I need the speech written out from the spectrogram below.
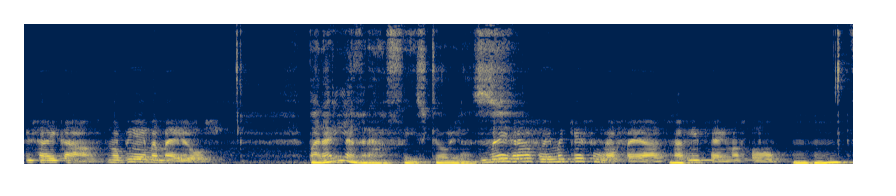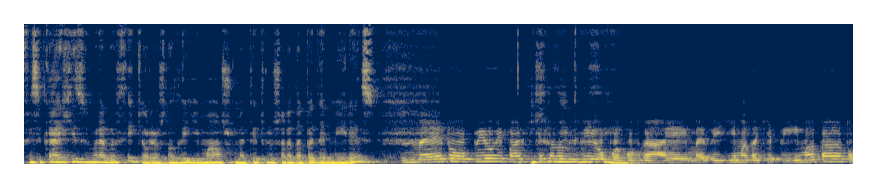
της ΑΙΚΑ, στην οποία είμαι μέλος. Παράλληλα γράφεις κιόλας. Ναι, γράφω, είμαι και συγγραφέας, αλήθεια είναι αυτό. Μμμ. Φυσικά έχεις βραβευτεί κιόλας το δίγημά σου με τίτλο 45 μοίρες. Ναι, το οποίο υπάρχει και Είχε σε ένα διακριθεί. βιβλίο που έχω βγάλει με διηγήματα και ποίηματα, το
